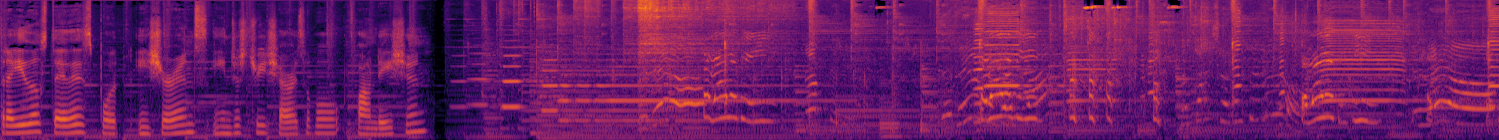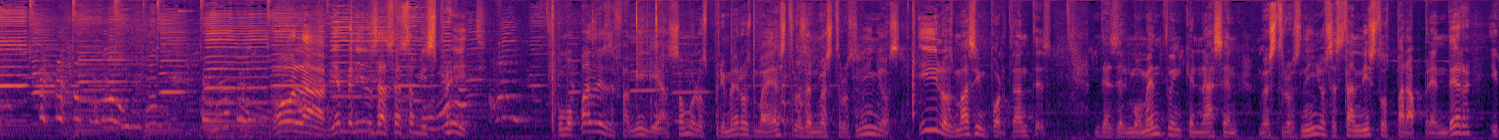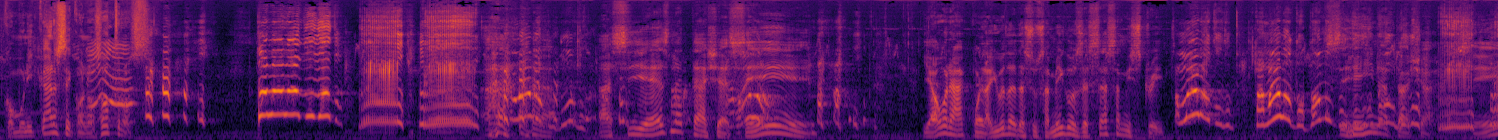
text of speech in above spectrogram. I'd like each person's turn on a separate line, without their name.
traído a ustedes por Insurance Industry Charitable Foundation.
Hola, bienvenidos a Sesame Street. Como padres de familia, somos los primeros maestros de nuestros niños y los más importantes. Desde el momento en que nacen, nuestros niños están listos para aprender y comunicarse con nosotros. Así es, Natasha, sí. Y ahora, con la ayuda de sus amigos de Sesame Street. Sí, Natasha, sí.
